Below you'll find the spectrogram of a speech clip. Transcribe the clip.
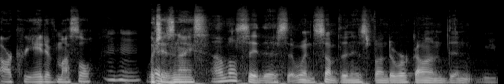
our creative muscle, which is nice. I will say this: that when something is fun to work on, then we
